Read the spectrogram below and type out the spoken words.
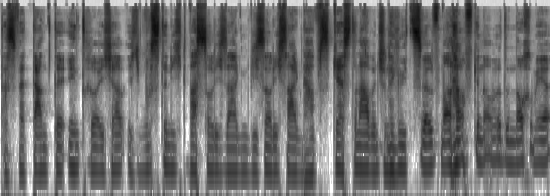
das verdammte Intro. Ich, hab, ich wusste nicht, was soll ich sagen, wie soll ich sagen. Habe es gestern Abend schon irgendwie zwölfmal aufgenommen oder noch mehr,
